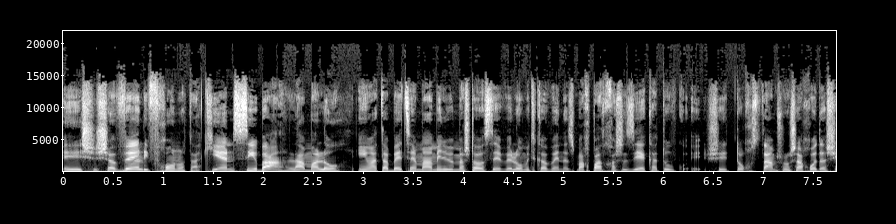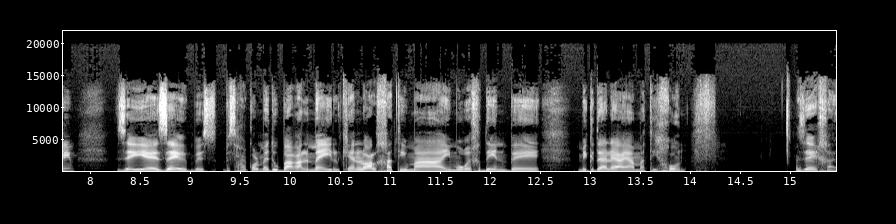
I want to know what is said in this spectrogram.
אה, ששווה לבחון אותה, כי אין סיבה, למה לא? אם אתה בעצם מאמין במה שאתה עושה ולא מתכוון, אז מה אכפת לך שזה יהיה כתוב אה, שתוך סתם שלושה חודשים, זה יהיה זה, בסך הכל מדובר על מייל, כן? לא על חתימה עם עורך דין במגדלי הים התיכון. זה אחד.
